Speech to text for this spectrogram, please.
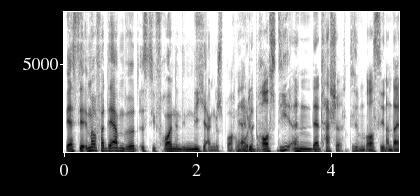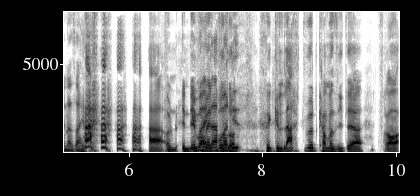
wer es dir immer verderben wird, ist die Freundin, die nicht angesprochen Ja, du wurde. brauchst die in der Tasche. Du brauchst sie an deiner Seite. Und in dem Moment, wo so gelacht wird, kann man sich der Frau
